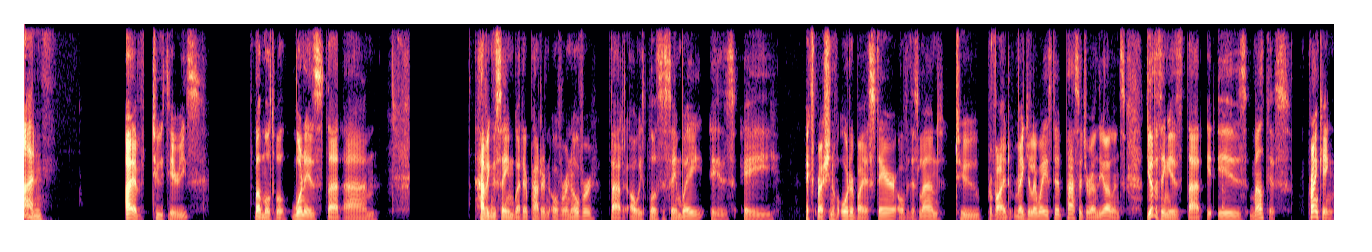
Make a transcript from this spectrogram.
on? I have two theories. Well, multiple. One is that um, having the same weather pattern over and over that always blows the same way is a expression of order by a stair over this land to provide regular ways to passage around the islands. The other thing is that it is Malchus pranking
